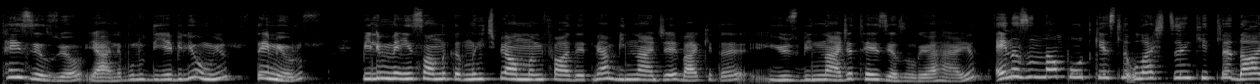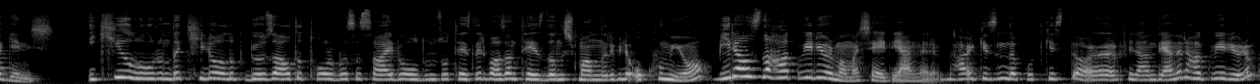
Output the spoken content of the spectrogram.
tez yazıyor. Yani bunu diyebiliyor muyuz? Demiyoruz. Bilim ve insanlık adına hiçbir anlam ifade etmeyen binlerce belki de yüz binlerce tez yazılıyor her yıl. En azından podcastle ulaştığın kitle daha geniş. İki yıl uğrunda kilo alıp gözaltı torbası sahibi olduğunuz o tezleri bazen tez danışmanları bile okumuyor. Biraz da hak veriyorum ama şey diyenlere. Herkesin de podcast'i falan diyenlere hak veriyorum.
